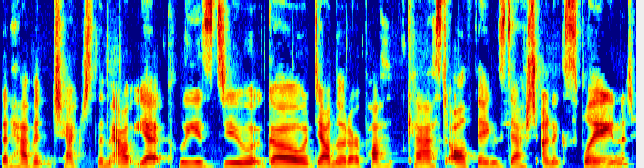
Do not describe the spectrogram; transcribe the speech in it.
that haven't checked them out yet, please do go download our podcast, All Things Dash Unexplained,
